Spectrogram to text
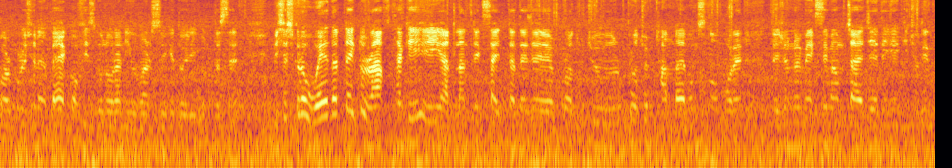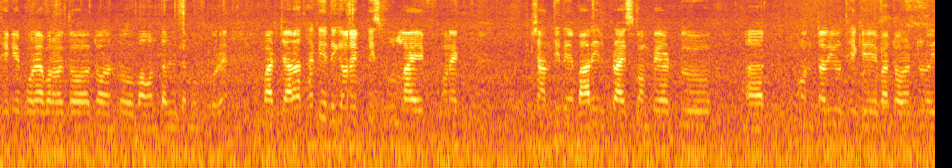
কর্পোরেশনের ব্যাক অফিসগুলো ওরা নিউ বার্নসুইকে তৈরি করতেছে। বিশেষ করে ওয়েদারটা একটু রাফ থাকে এই আটলান্টিক সাইডটাতে যে প্রচুর প্রচুর ঠান্ডা এবং স্নো পড়ে সেই জন্য ম্যাক্সিমাম চায় যে এদিকে কিছুদিন থেকে পরে আবার হয়তো টরন্টো বা অন্টারিওতে মুভ করে। বাট যারা থাকে এদিকে অনেক পিসফুল লাইফ অনেক শান্তিতে বাড়ির প্রাইস কম্পেয়ার টু অন্টারিও থেকে বা টরন্টোর ওই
